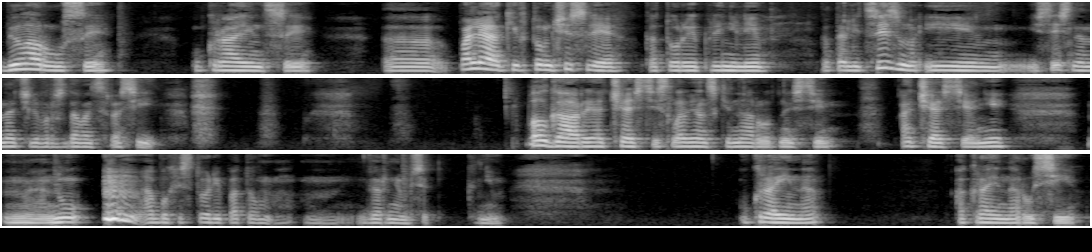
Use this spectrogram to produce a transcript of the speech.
Белорусы, украинцы, э, поляки в том числе, которые приняли католицизм и, естественно, начали враждовать с Россией. Болгары отчасти славянской народности, отчасти они, ну, об их истории потом вернемся к ним. Украина, окраина Руси,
